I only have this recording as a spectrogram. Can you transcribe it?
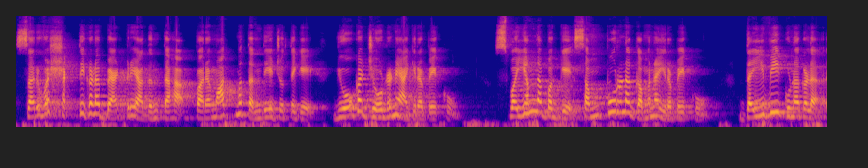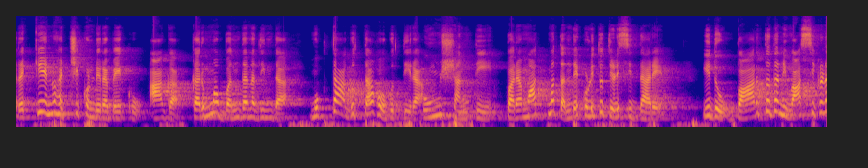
ಸರ್ವಶಕ್ತಿಗಳ ಬ್ಯಾಟ್ರಿ ಆದಂತಹ ಪರಮಾತ್ಮ ತಂದೆಯ ಜೊತೆಗೆ ಯೋಗ ಜೋಡಣೆ ಆಗಿರಬೇಕು. ಸ್ವಯಂನ ಬಗ್ಗೆ ಸಂಪೂರ್ಣ ಗಮನ ಇರಬೇಕು. ದೈವಿ ಗುಣಗಳ ರೆಕ್ಕೆಯನ್ನು ಹಚ್ಚಿಕೊಂಡಿರಬೇಕು. ಆಗ ಕರ್ಮ ಬಂಧನದಿಂದ ಮುಕ್ತ ಆಗುತ್ತಾ ಹೋಗುತ್ತೀರಾ? ಓಂ ಶಾಂತಿ. ಪರಮಾತ್ಮ ತಂದೆ ಕುಳಿತು ತಿಳಿಸಿದ್ದಾರೆ. ಇದು ಭಾರತದ ನಿವಾಸಿಗಳ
